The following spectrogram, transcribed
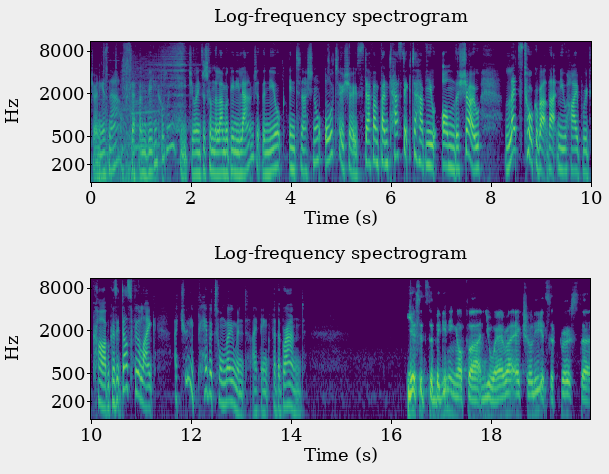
Joining us now, Stephan Winkelmann. He joins us from the Lamborghini Lounge at the New York International Auto Show. Stephan, fantastic to have you on the show. Let's talk about that new hybrid car because it does feel like a truly pivotal moment, I think, for the brand. Yes, it's the beginning of a new era, actually. It's the first uh,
